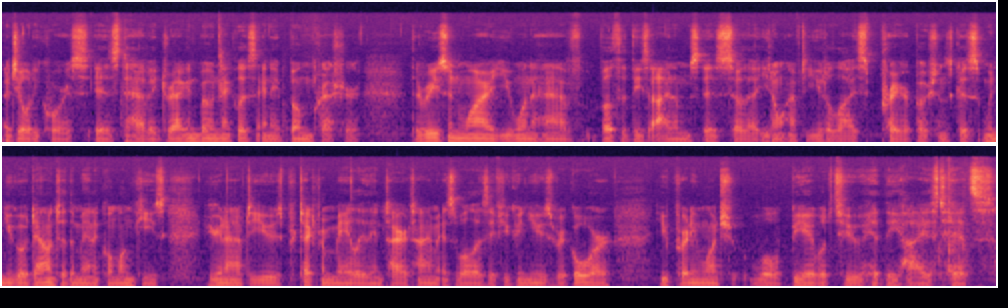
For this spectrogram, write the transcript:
agility course is to have a dragon bone necklace and a bone crusher. The reason why you want to have both of these items is so that you don't have to utilize prayer potions because when you go down to the maniacal monkeys you're going to have to use protect from melee the entire time as well as if you can use rigor you pretty much will be able to hit the highest hits.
